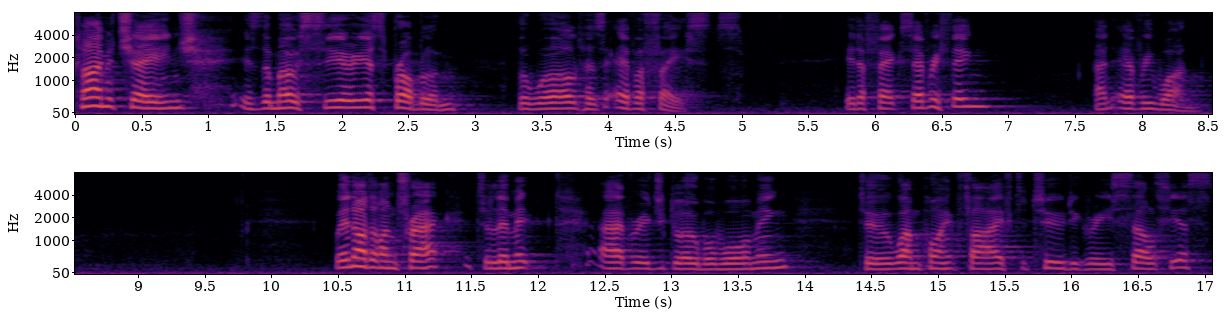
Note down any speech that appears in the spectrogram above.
Climate change is the most serious problem the world has ever faced. It affects everything and everyone. We're not on track to limit average global warming to 1.5 to 2 degrees Celsius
